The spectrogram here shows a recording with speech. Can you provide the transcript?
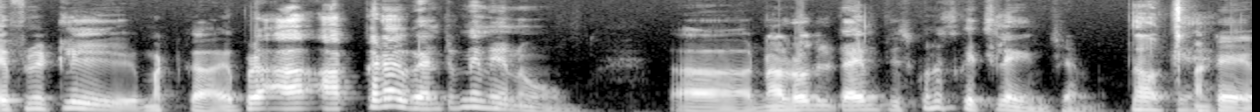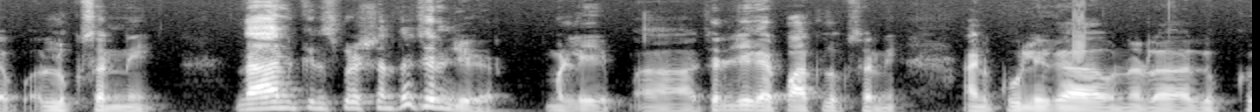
డెఫినెట్లీ మట్కా. ఇప్పుడు అక్కడ వెంటనే నేను నాలుగు రోజులు టైం తీసుకుని స్కెచ్లు వేయించాను అంటే లుక్స్ అన్నీ. దానికి ఇన్స్పిరేషన్ అంతా చిరంజీవి గారు. మళ్ళీ చిరంజీవి గారి పాత లుక్స్ అన్ని. ఆయన కూలీగా ఉన్న లుక్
